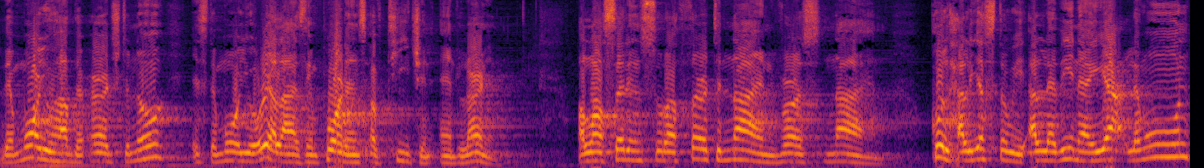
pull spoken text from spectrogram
The more you have the urge to know, it's the more you realize the importance of teaching and learning. Allah said in Surah 39, verse 9, قُلْ هَلْ يَسْتَوِي الَّذِينَ يَعْلَمُونَ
